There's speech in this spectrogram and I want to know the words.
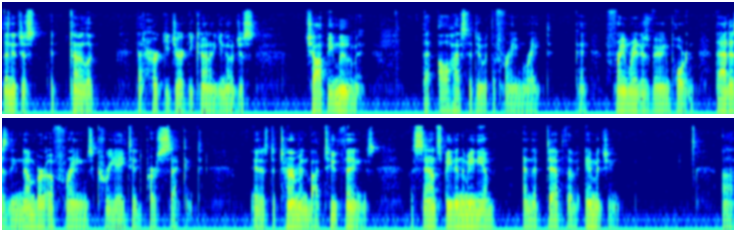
then it just it kind of looked that herky jerky kind of you know just choppy movement. That all has to do with the frame rate. Okay, frame rate is very important. That is the number of frames created per second. It is determined by two things the sound speed in the medium and the depth of imaging. Uh,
